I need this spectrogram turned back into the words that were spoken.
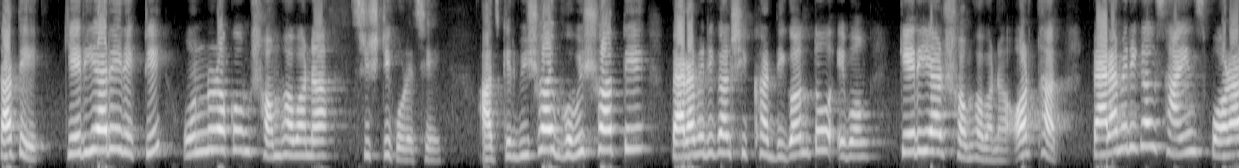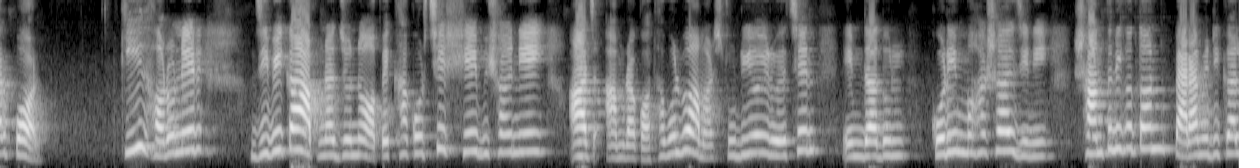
তাতে কেরিয়ারের একটি অন্যরকম সম্ভাবনা সৃষ্টি করেছে। আজকের বিষয় ভবিষ্যতে প্যারামেডিক্যাল শিক্ষার দিগন্ত এবং কেরিয়ার সম্ভাবনা। অর্থাৎ প্যারামেডিক্যাল সায়েন্স পড়ার পর কি ধরনের জীবিকা আপনার জন্য অপেক্ষা করছে সেই বিষয় নিয়েই আজ আমরা কথা বলব। আমার স্টুডিওয় রয়েছেন ইমদাদুল করিম মহাশয়, যিনি শান্তিনিকেতন প্যারামেডিক্যাল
